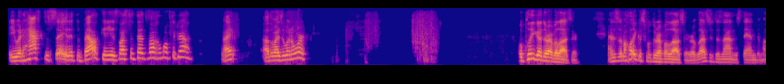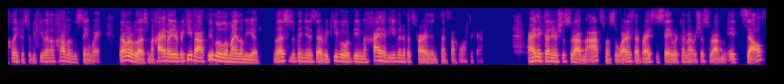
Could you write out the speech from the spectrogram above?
you would have to say that the balcony is less than 10 tefachim off the ground, right? Otherwise, it wouldn't work. Upliga the Rebbe Lazar. And this is a with the Rebbe Lazar. Rebbe Lazar does not understand the machlekes of Rebbe and Chavim the same way. The Rebbe Lazar, opinion is that Rebbe would be Mechayev even if it's higher than 10 tefachim off the ground. So why does that brisa say we're talking about Rishus Rabbim itself?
